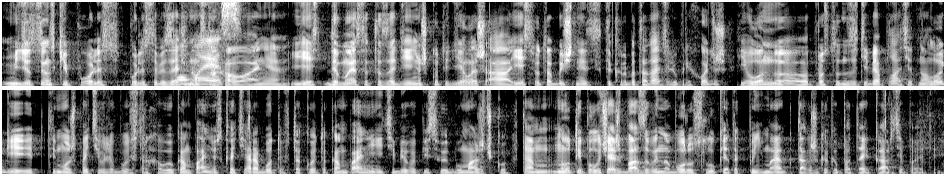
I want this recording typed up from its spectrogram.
Медицинский полис, полис обязательного ОМС. страхования. Есть ДМС это за денежку ты делаешь, а есть вот обычный, если ты к работодателю приходишь, и он э, просто за тебя платит налоги, и ты можешь пойти в любую страховую компанию, сказать, я работаю в такой-то компании, и тебе выписывают бумажечку. Там, ну, ты получаешь базовый набор услуг, я так понимаю, так же, как и по тай-карте по этой?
